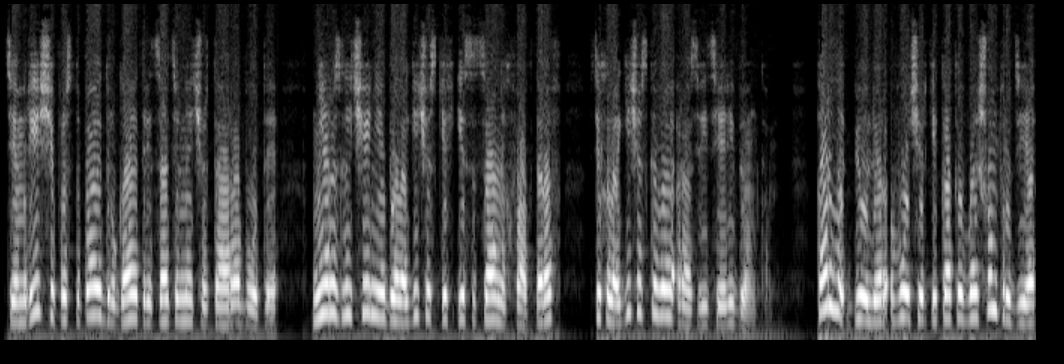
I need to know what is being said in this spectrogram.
тем резче проступает другая отрицательная черта работы неразличение биологических и социальных факторов психологического развития ребенка. Карл Бюллер в очерке, как и в большом труде,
